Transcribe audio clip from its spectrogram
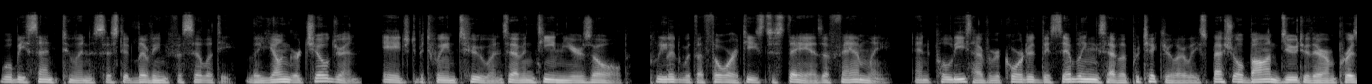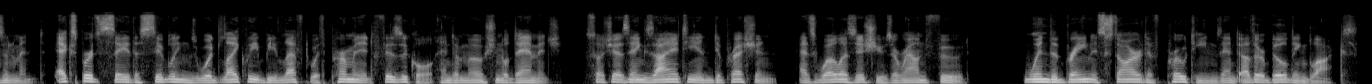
will be sent to an assisted living facility. The younger children, aged between 2 and 17 years old, pleaded with authorities to stay as a family, and police have recorded the siblings have a particularly special bond due to their imprisonment. Experts say the siblings would likely be left with permanent physical and emotional damage, such as anxiety and depression, as well as issues around food. When the brain is starved of proteins and other building blocks,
